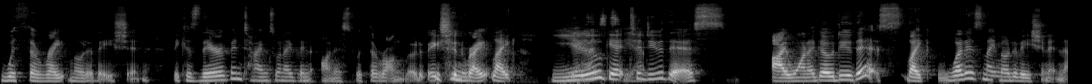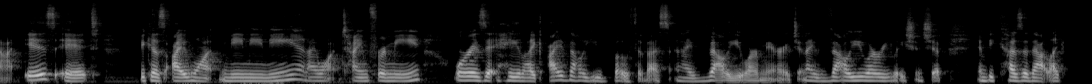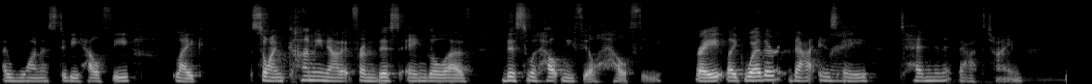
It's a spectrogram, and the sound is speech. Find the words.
with the right motivation because there have been times when I've been mm-hmm. honest with the wrong motivation, right? Like you yes, get yeah. to do this, I want to go do this. Like what is my motivation in that? Is it because I want me, me, me, and I want time for me? Or is it, hey, like I value both of us and I value our marriage and I value our relationship. And because of that, like I want us to be healthy. Like, so I'm coming at it from this angle of this would help me feel healthy, right? Like whether that is right. a 10 minute bath time,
